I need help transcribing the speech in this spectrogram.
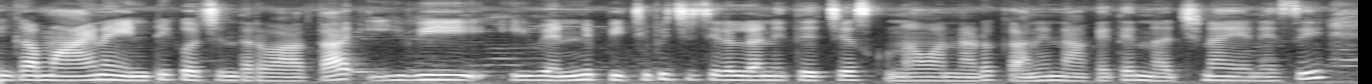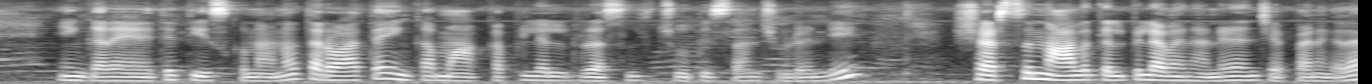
ఇంకా మా ఆయన ఇంటికి వచ్చిన తర్వాత ఇవి ఇవన్నీ పిచ్చి పిచ్చి చీరలన్నీ తెచ్చేసుకున్నావు అన్నాడు. కానీ నాకైతే నచ్చినాయి అనేసి ఇంకా నేనైతే తీసుకున్నాను. తర్వాత ఇంకా మా అక్క పిల్లల డ్రెస్సులు చూపిస్తాను చూడండి. షర్ట్స్ నాలుగు కలిపి లెవెన్ హండ్రెడ్ అని చెప్పాను కదా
